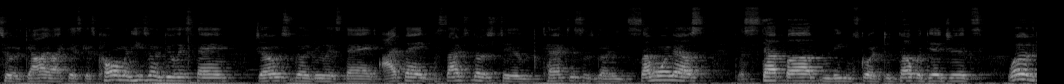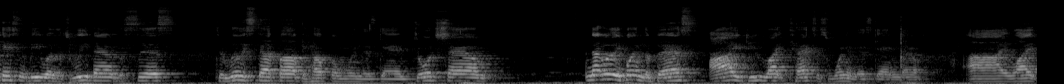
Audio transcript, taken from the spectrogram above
to a guy like this because Coleman, he's going to do his thing. Jones is going to do his thing. I think besides those two, Texas is going to need someone else to step up and even score double digits, whatever the case may be, whether it's rebounds, assists, to really step up and help them win this game. Georgetown, not really playing the best. I do like Texas winning this game though. I like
